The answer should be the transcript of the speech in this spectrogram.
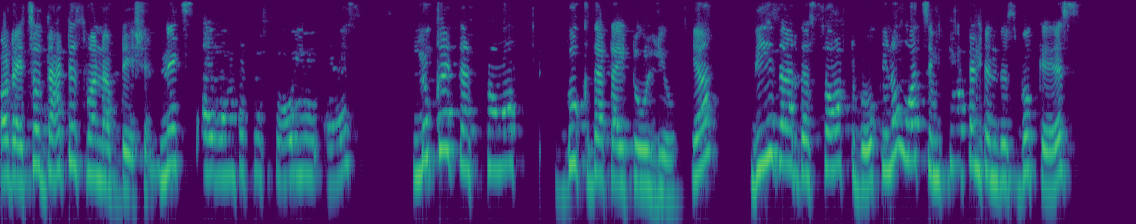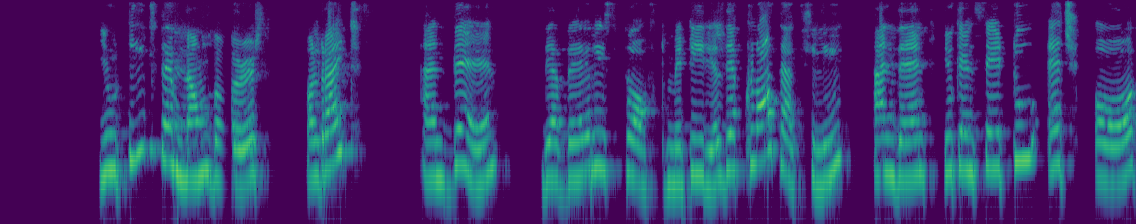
All right, so that is one updation. Next, I wanted to show you is, look at the soft book that I told you. Yeah, these are the soft book. You know what's important in this book is, you teach them numbers, all right? And then they are very soft material. They're cloth actually. And then you can say two hedgehog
